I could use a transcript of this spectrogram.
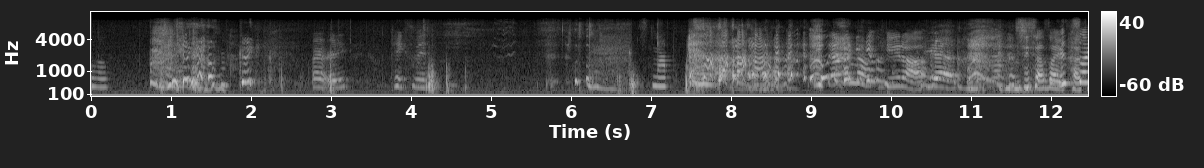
Hello. Alright, ready? Take some in. Snap. That's like a computer. Yes. She sounds like It's a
